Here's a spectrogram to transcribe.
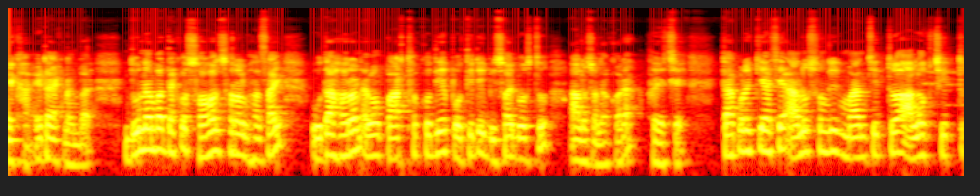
লেখা, এটা এক নাম্বার। দু নাম্বার, দেখো, সহজ সরল ভাষায় উদাহরণ এবং পার্থক্য দিয়ে প্রতিটি বিষয়বস্তু আলোচনা করা হয়েছে। তারপরে কি আছে? আনুষঙ্গিক মানচিত্র, আলোকচিত্র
